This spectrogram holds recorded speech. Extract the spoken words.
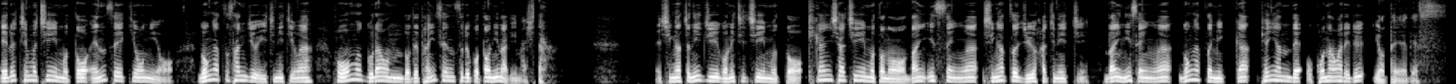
エルチムチームと遠征競技を、5月31日はホームグラウンドで対戦することになりました。4月25日チームと機関車チームとの第1戦は4月18日、第2戦は5月3日、平安で行われる予定です。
